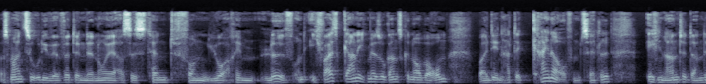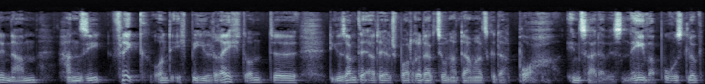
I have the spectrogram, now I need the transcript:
was meinst du, Uli, wer wird denn der neue Assistent von Joachim Löw? Und ich weiß gar nicht mehr so ganz genau warum, weil den hatte keiner auf dem Zettel. Ich nannte dann den Namen Hansi Flick und ich behielt recht und äh, die gesamte RTL Sportredaktion hat damals gedacht, boah, Insiderwissen. Nee, war pures Glück,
